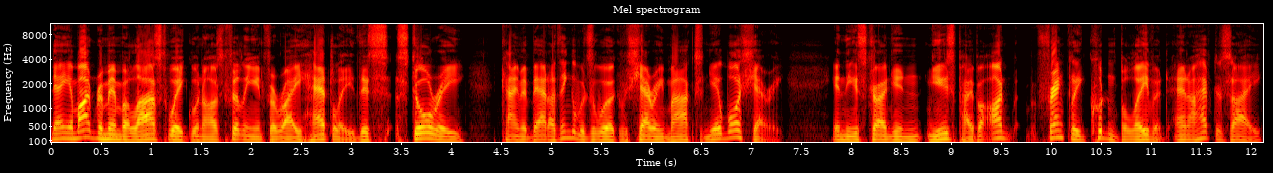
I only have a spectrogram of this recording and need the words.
Now, you might remember last week when I was filling in for Ray Hadley, this story came about. I think it was the work of Sharri Markson. Yeah, it was Sharri in the Australian newspaper. I frankly couldn't believe it. And I have to say,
